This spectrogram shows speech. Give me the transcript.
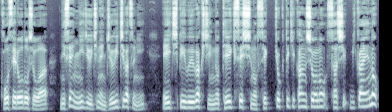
厚生労働省は2021年11月に HPV ワクチンの定期接種の積極的干渉の差し控えの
